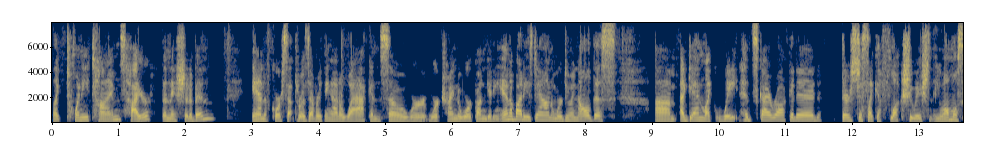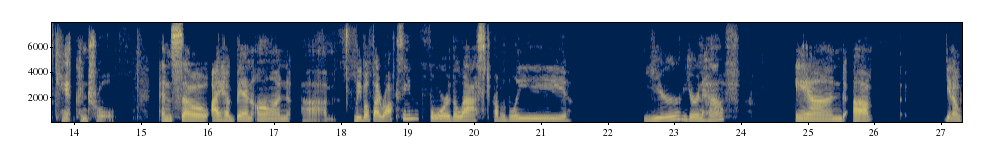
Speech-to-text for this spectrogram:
like 20 times higher than they should have been. And of course, that throws everything out of whack. And so we're we're trying to work on getting antibodies down, and we're doing all this. Um, again, like weight had skyrocketed. There's just like a fluctuation that you almost can't control. And so I have been on um, levothyroxine for the last probably year, year and a half. And, um, you know,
